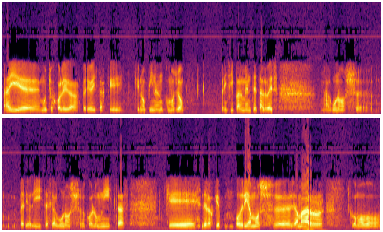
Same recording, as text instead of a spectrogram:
hay eh, muchos colegas periodistas que, que no opinan como yo, principalmente tal vez algunos eh, periodistas y algunos columnistas que de los que podríamos eh, llamar como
